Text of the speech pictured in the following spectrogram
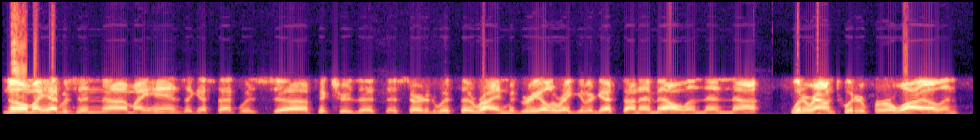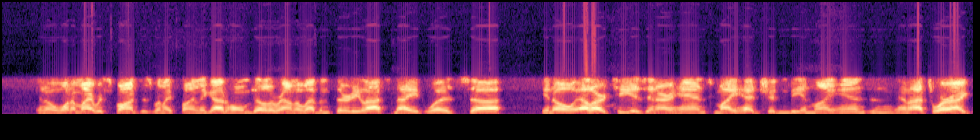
No, my head was in uh, my hands. I guess that was uh, a picture that uh, started with uh, Ryan McGreal, a regular guest on ML, and then uh, went around Twitter for a while. And you know, one of my responses when I finally got home, Bill, around 11:30 last night was, uh, you know, LRT is in our hands. My head shouldn't be in my hands, and, and that's where I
